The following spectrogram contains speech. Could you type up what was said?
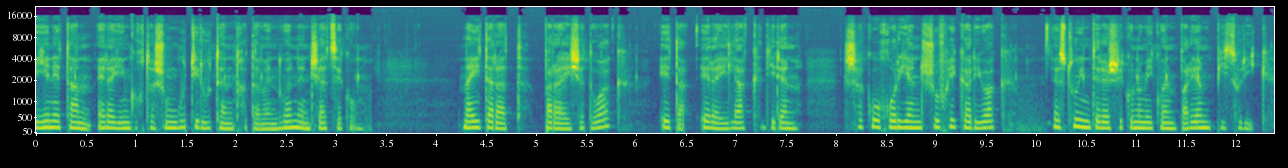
gehienetan eraginkortasun gutiruten tratamenduen entxeatzeko. Naitarat para eta erailak diren saku horien sufrikarioak ez du interes ekonomikoen parean pizurik.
